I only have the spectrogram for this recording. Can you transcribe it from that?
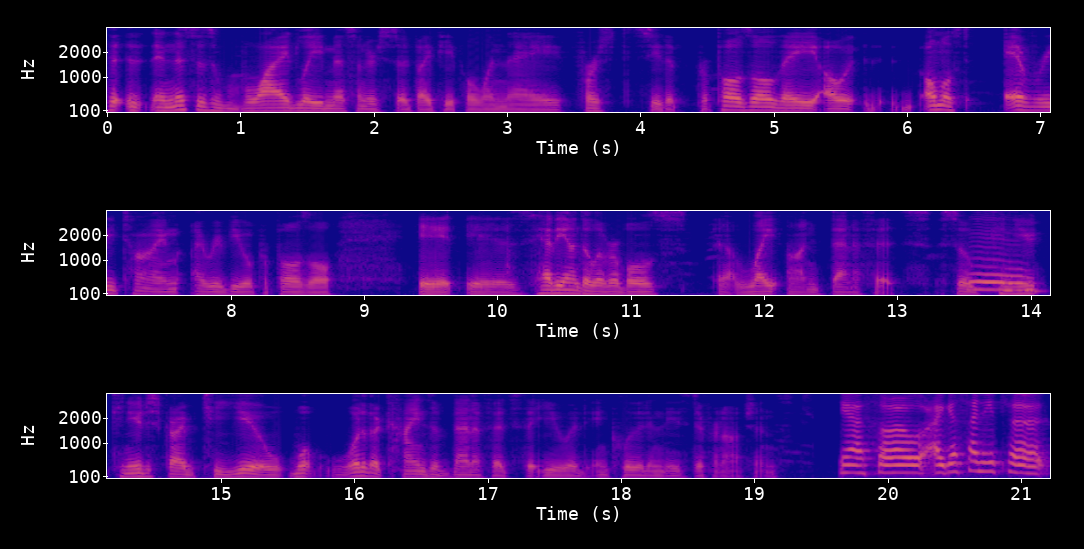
th- and this is widely misunderstood by people when they first see the proposal. They almost every time I review a proposal, it is heavy on deliverables, uh, light on benefits. So mm. can you can you describe to you what what are the kinds of benefits that you would include in these different options? Yeah, so I guess I need to,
